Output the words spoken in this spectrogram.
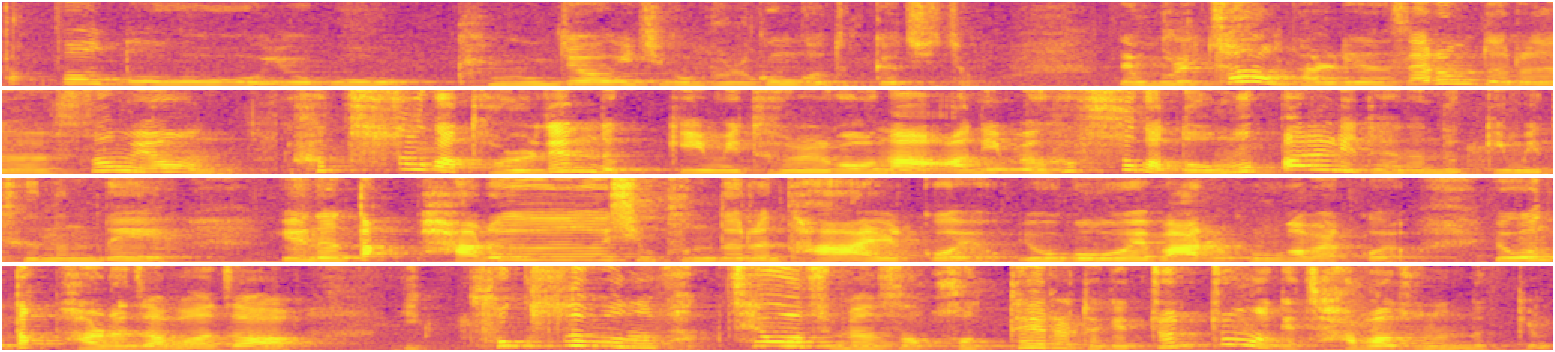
딱 봐도 이거 굉장히 지금 묽은 거 느껴지죠? 근데 물처럼 발리는 세럼들은 쓰면 흡수가 덜 된 느낌이 들거나 아니면 흡수가 너무 빨리 되는 느낌이 드는데 얘는 딱 바르신 분들은 다 알 거예요. 요거에 말을 공감할 거예요. 요건 딱 바르자마자 이 속수분을 확 채워주면서 겉에를 되게 쫀쫀하게 잡아주는 느낌?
